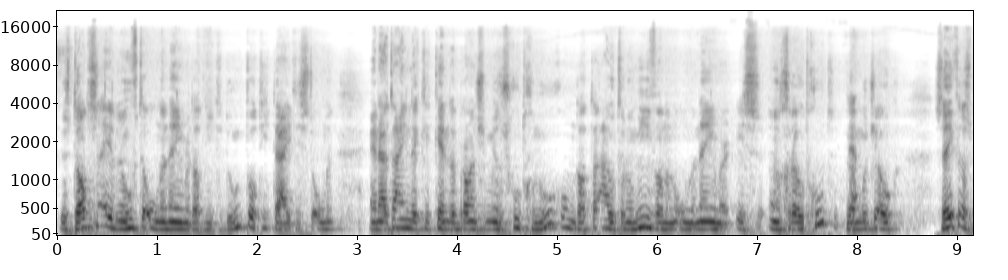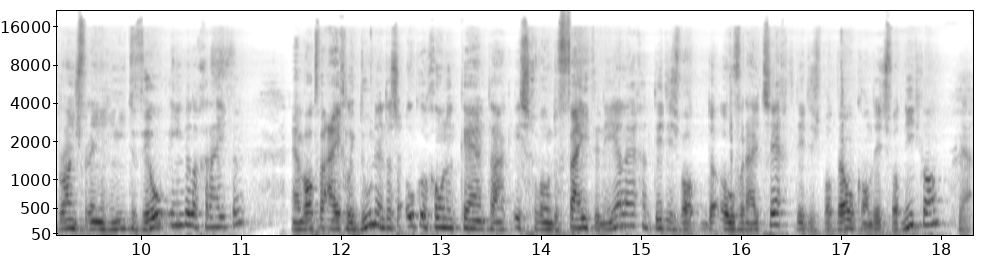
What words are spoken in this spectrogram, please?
Dus dat is een dan hoeft de ondernemer dat niet te doen. Tot die tijd is de onder. En uiteindelijk, ik ken de branche inmiddels goed genoeg, omdat de autonomie van een ondernemer is een groot goed. Daar Ja. moet je ook, zeker als branchevereniging, niet te veel op in willen grijpen. En wat we eigenlijk doen, en dat is ook een, gewoon een kerntaak, is gewoon de feiten neerleggen. Dit is wat de overheid zegt, dit is wat wel kan, dit is wat niet kan. Ja.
